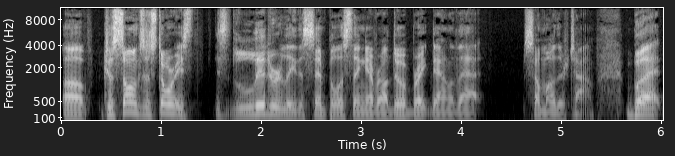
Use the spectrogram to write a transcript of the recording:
of because songs and stories is literally the simplest thing ever. I'll do a breakdown of that some other time. But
